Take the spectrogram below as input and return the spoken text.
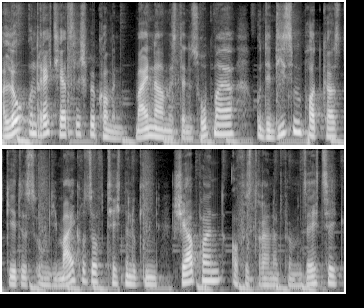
Hallo und recht herzlich willkommen. Mein Name ist Dennis Hobmeier und in diesem Podcast geht es um die Microsoft-Technologien SharePoint, Office 365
